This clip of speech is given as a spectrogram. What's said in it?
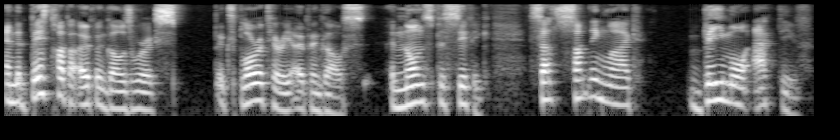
and the best type of open goals were ex- exploratory open goals, non specific. So, something like be more active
